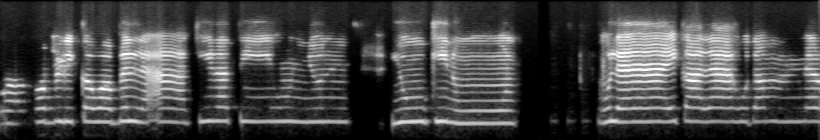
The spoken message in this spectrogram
وقبلك وبالآخرة هم يوقنون. أولئك على هدى من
